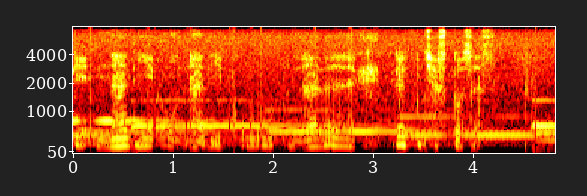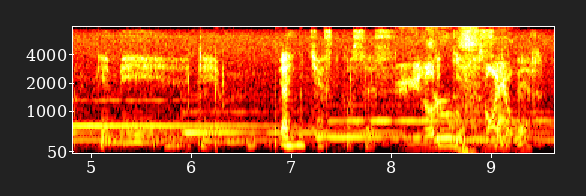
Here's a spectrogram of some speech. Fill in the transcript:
que nadie o nadie nada, hay muchas cosas que me que hay muchas cosas que quiero saber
